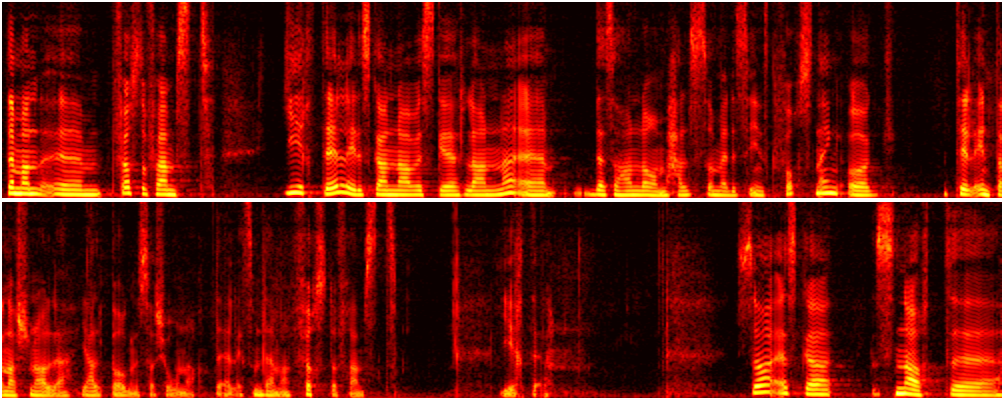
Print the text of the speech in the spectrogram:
Det man eh, først og fremst gir til i de skandinaviske landene, er det som handler om helse- og medisinsk forskning, og til internasjonale hjelpeorganisasjoner. Det er liksom det man først og fremst gir til. Så jeg skal snart eh,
